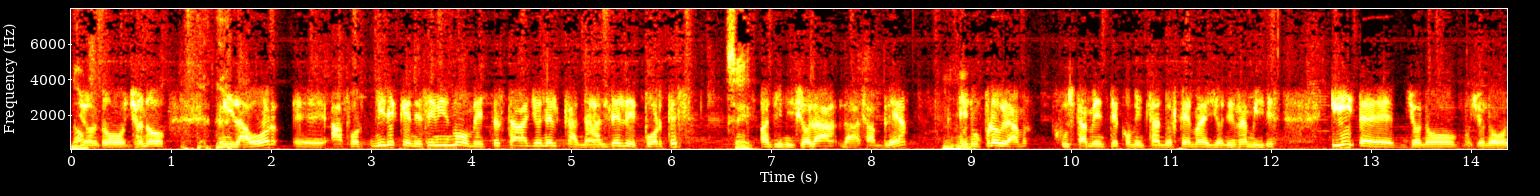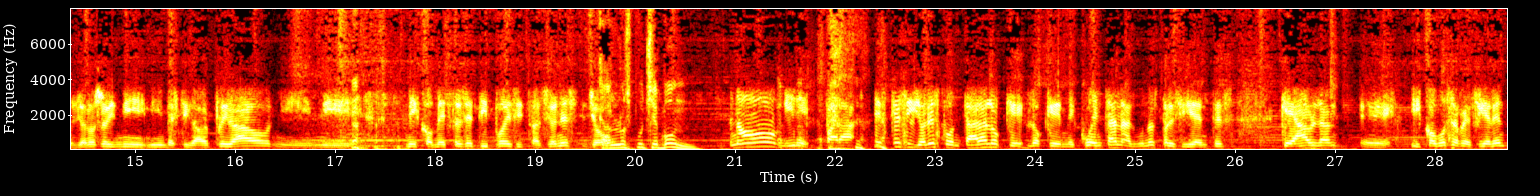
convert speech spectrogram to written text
¿No? yo no, yo no. Mi labor, eh, mire que en ese mismo momento estaba yo en el canal de deportes Sí. cuando inició la, la asamblea en un programa justamente comentando el tema de Johnny Ramírez y eh, yo no yo no yo no soy ni, ni investigador privado ni, ni ni cometo ese tipo de situaciones yo Carlos Puchebón. no, mire, para es que si yo les contara lo que lo que me cuentan algunos presidentes que hablan eh, y cómo se refieren,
